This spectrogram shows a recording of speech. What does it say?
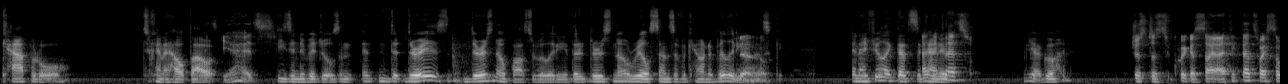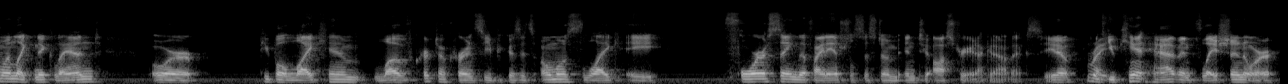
capital to kind of help out yeah, it's... these individuals and, and th- there is there is no possibility there, there's no real sense of accountability no. in this case and i feel like that's the kind of that's yeah go ahead just a quick aside i think that's why someone like Nick Land or people like him love cryptocurrency because it's almost like a forcing the financial system into Austrian economics. You know, right. if you can't have inflation or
